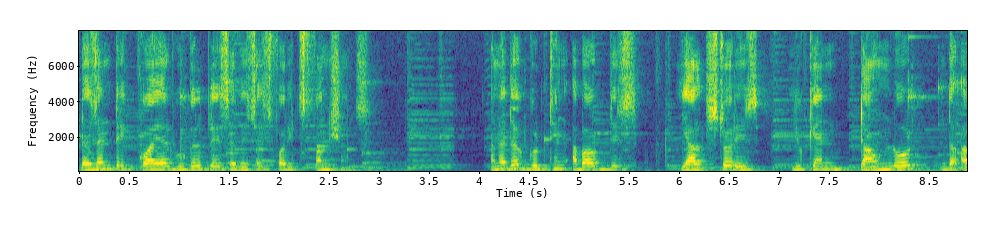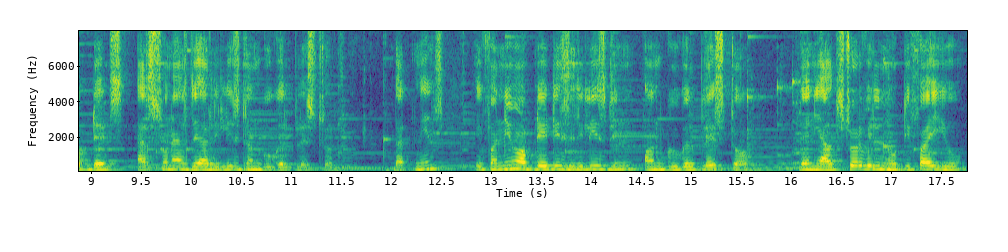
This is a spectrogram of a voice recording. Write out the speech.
doesn't require Google Play services for its functions. Another good thing about this Yalp Store is you can download the updates as soon as they are released on Google Play Store. That means if a new update is released in on Google Play Store, then Yalp Store will notify you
